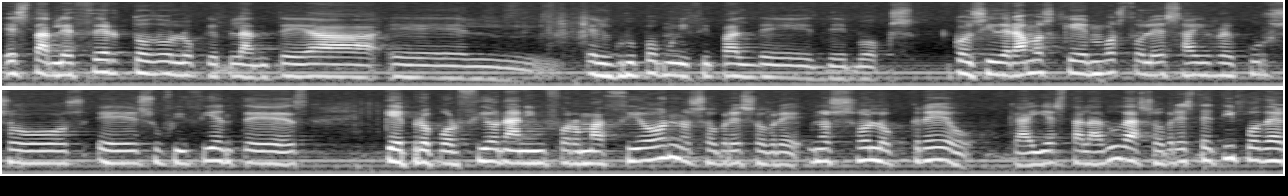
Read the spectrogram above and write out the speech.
establecer todo lo que plantea el, Grupo Municipal de, Vox. Consideramos que en Móstoles hay recursos suficientes que proporcionan información, no, sobre, sobre, no solo creo que ahí está la duda, sobre este tipo de,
